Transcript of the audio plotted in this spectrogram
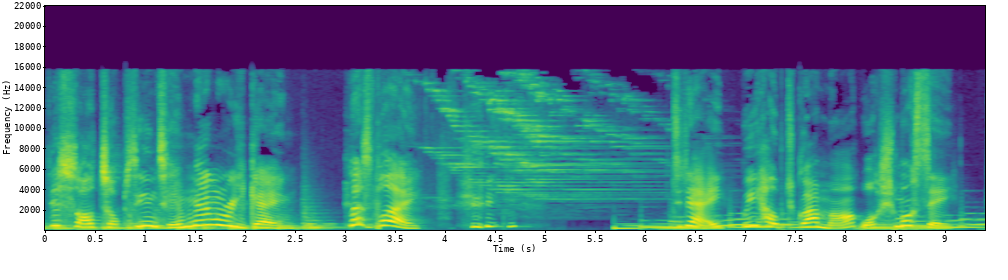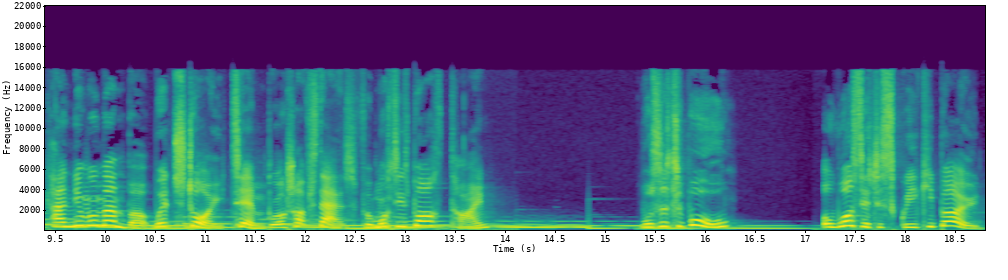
This is our Topsy and Tim memory game. Let's play. We helped Grandma wash Mossy. Can you remember which toy Tim brought upstairs for Mossy's bath time? Was it a ball? Or was it a squeaky bone?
